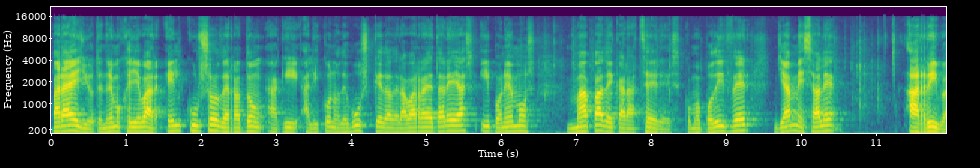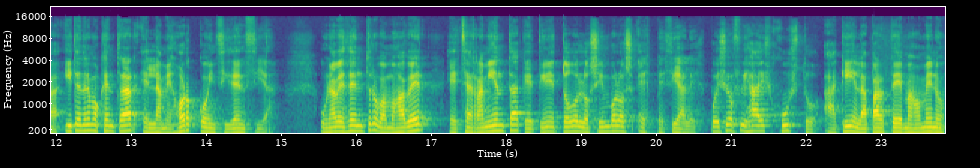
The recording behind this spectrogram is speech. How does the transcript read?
Para ello tendremos que llevar el cursor de ratón aquí al icono de búsqueda de la barra de tareas y ponemos mapa de caracteres. Como podéis ver ya me sale arriba y tendremos que entrar en la mejor coincidencia. Una vez dentro vamos a ver esta herramienta que tiene todos los símbolos especiales. Pues si os fijáis justo aquí en la parte más o menos,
